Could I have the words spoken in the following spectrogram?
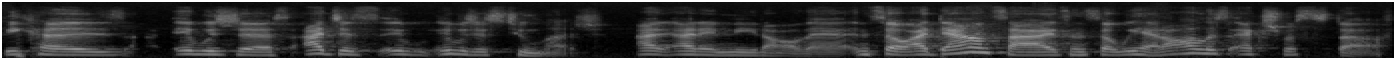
because it was just I just it, it was just too much. I, I didn't need all that. And so I downsized and so we had all this extra stuff.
